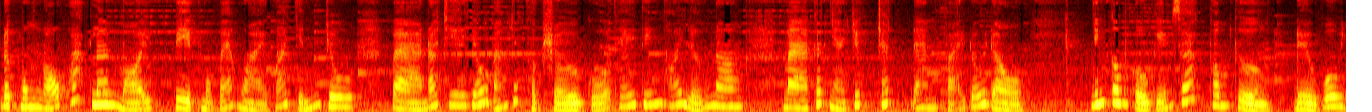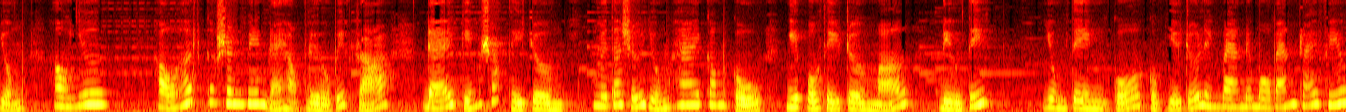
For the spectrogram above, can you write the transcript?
Đợt bùng nổ khoác lên mọi việc một vẻ ngoài quá chỉnh chu và nó che giấu bản chất thực sự của thế tiến thoái lưỡng non mà các nhà chức trách đang phải đối đầu những công cụ kiểm soát thông thường đều vô dụng. Hầu như, hầu hết các sinh viên đại học đều biết rõ, để kiểm soát thị trường, người ta sử dụng hai công cụ nghiệp vụ thị trường mở, điều tiết, dùng tiền của cục dự trữ liên bang để mua bán trái phiếu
